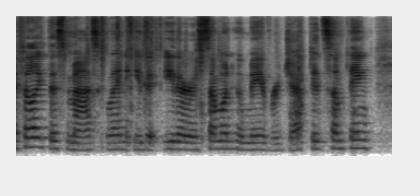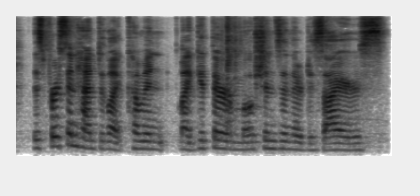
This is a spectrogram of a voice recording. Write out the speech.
I feel like this masculine either either is someone who may have rejected something. This person had to like come in, like get their emotions and their desires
